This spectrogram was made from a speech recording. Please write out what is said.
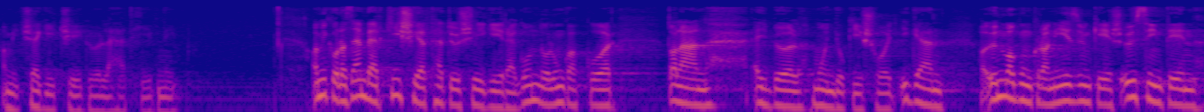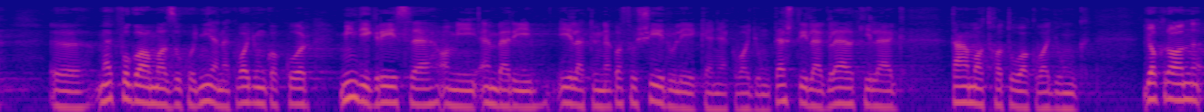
amit segítségül lehet hívni. Amikor az ember kísérthetőségére gondolunk, akkor talán egyből mondjuk is, hogy igen, ha önmagunkra nézünk és őszintén megfogalmazzuk, hogy milyenek vagyunk, akkor mindig része a mi emberi életünknek az, hogy sérülékenyek vagyunk, testileg, lelkileg, támadhatóak vagyunk. Gyakran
